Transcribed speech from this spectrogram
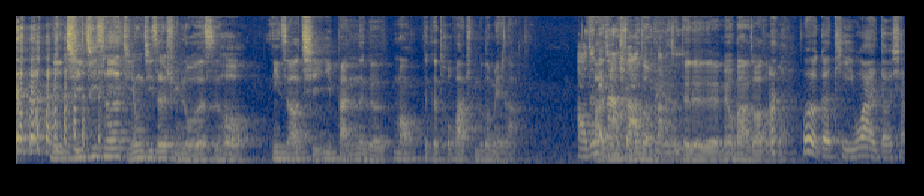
你骑机车、警用机车巡逻的时候，你只要骑一般，那个帽、那个头发全部都没了。哦，这没办法抓头发，对对对，没有办法抓头发。啊，我有个题外的想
